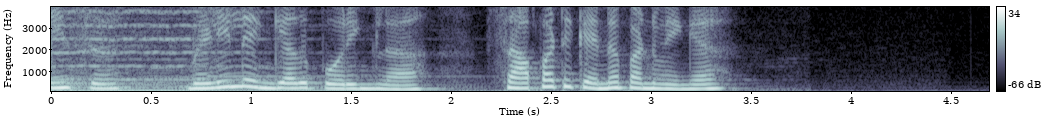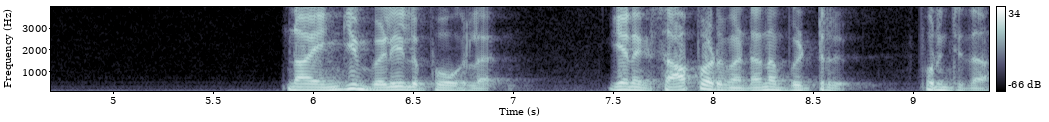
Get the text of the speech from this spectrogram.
ஏன் சார் வெளியில் எங்கேயாவது போகிறீங்களா சாப்பாட்டுக்கு என்ன பண்ணுவீங்க? நான் எங்கேயும் வெளியில் போகல. எனக்கு சாப்பாடு வேண்டாம்னா விட்டுரு. புரிஞ்சுதா?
